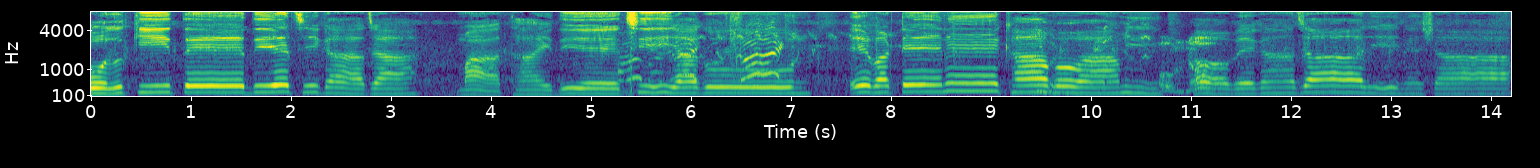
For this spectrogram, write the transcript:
কলকিতে দিয়েছি গাজা, মাথায় দিয়েছি আগুন। এবার টেনে খাব আমি। হবে গাজারি নেশা।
